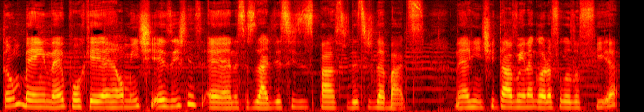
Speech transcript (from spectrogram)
também, né? Porque realmente existe é, a necessidade desses espaços, desses debates. Né? A gente está vendo agora a filosofia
